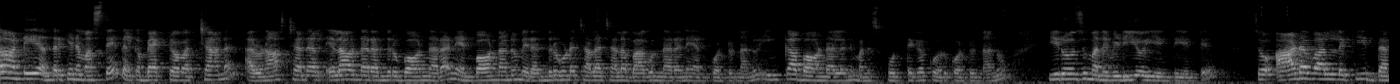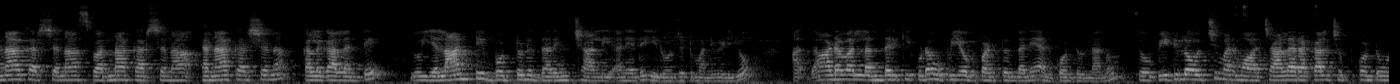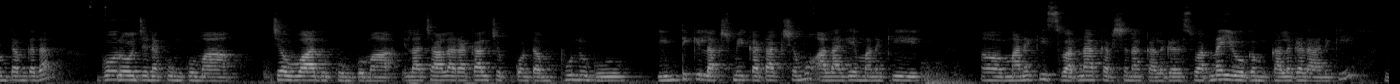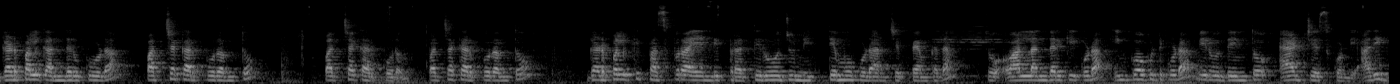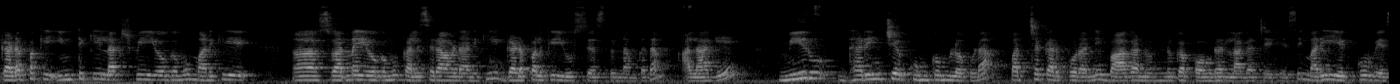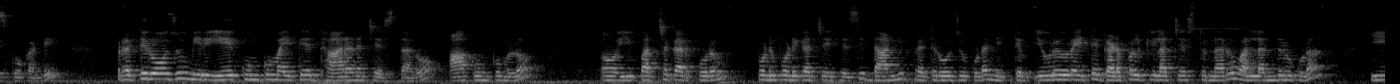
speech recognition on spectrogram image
Hello అండి అందరికీ నమస్తే. Welcome back to our channel. Aruna's channel ఎలా ఉన్నారు? అందరూ బాగున్నారా? నేను బాగున్నాను. మీరందరూ కూడా చాలా చాలా బాగున్నారని అనుకుంటున్నాను. ఇంకా బాగుండాలని మనస్ఫూర్తిగా కోరుకుంటున్నాను. ఈరోజు మన వీడియో ఏంటి అంటే సో ఆడవాళ్ళకి ధనాకర్షణ స్వర్ణాకర్షణ ధనాకర్షణ కలగాలంటే ఎలాంటి బొట్టును ధరించాలి అనేది ఈ మన వీడియో. ఆడవాళ్ళందరికీ కూడా ఉపయోగపడుతుందని అనుకుంటున్నాను. సో వీటిలో వచ్చి మనము చాలా రకాలు చెప్పుకుంటూ ఉంటాం కదా. గోరోజన కుంకుమ జవ్వాదు కుంకుమ ఇలా చాలా రకాలు చెప్పుకుంటాం. పునుగు ఇంటికి లక్ష్మీ కటాక్షము అలాగే మనకి మనకి స్వర్ణాకర్షణ కలగ స్వర్ణయోగం కలగడానికి గడపలకి అందరూ కూడా పచ్చకర్పూరంతో పచ్చకర్పూరం పచ్చకర్పూరంతో గడపలకి పసుపు రాయండి ప్రతిరోజు నిత్యము కూడా అని చెప్పాం కదా. సో వాళ్ళందరికీ కూడా ఇంకొకటి కూడా మీరు దీంతో యాడ్ చేసుకోండి. అది గడపకి ఇంటికి లక్ష్మీ యోగము మనకి స్వర్ణయోగము కలిసి రావడానికి గడపలకి యూస్ చేస్తున్నాం కదా. అలాగే మీరు ధరించే కుంకుమలో కూడా పచ్చ కర్పూరాన్ని బాగా నున్నుగా పౌడర్ లాగా చేసేసి మరీ ఎక్కువ వేసుకోకండి. ప్రతిరోజు మీరు ఏ కుంకుమ అయితే ధారణ చేస్తారో ఆ కుంకుమలో ఈ పచ్చ కర్పూరం పొడి పొడిగా చేసేసి దాన్ని ప్రతిరోజు కూడా నిత్యం ఎవరెవరైతే గడపలకి ఇలా చేస్తున్నారో వాళ్ళందరూ కూడా ఈ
